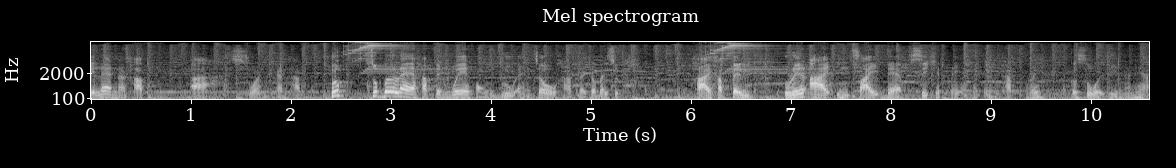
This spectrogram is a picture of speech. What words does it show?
Island นะครับอ่าสวยเหมือนกันครับปุ๊บซูเปอร์แรครับ เป็นเวของ Blue Angel ครับแล้วก็ใบสุดท้ายครับ เป็น Red Eye Insight แบบ Secret Rare นั่นเองครับ เฮ้ย ก็สวยดีนะเนี่ย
